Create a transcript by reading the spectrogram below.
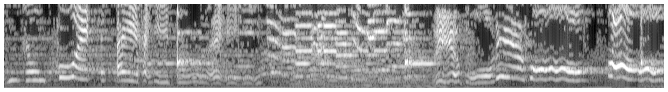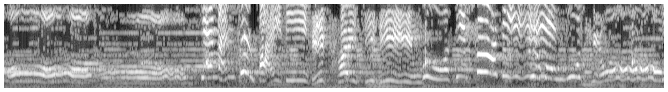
心中愧对，列祖列宗，天门阵摆的别开西京，不计设的无穷，一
